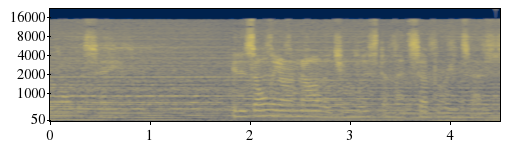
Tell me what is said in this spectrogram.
are all the same. It is only our knowledge and wisdom that separates us.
